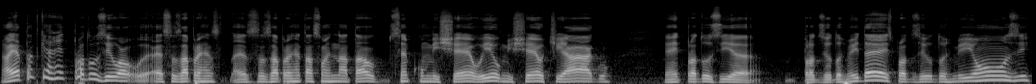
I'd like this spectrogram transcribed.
Aí é tanto que a gente produziu essas, essas apresentações de Natal sempre com Michel, eu, Michel, Thiago. E a gente produzia, produziu 2010, produziu 2011,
